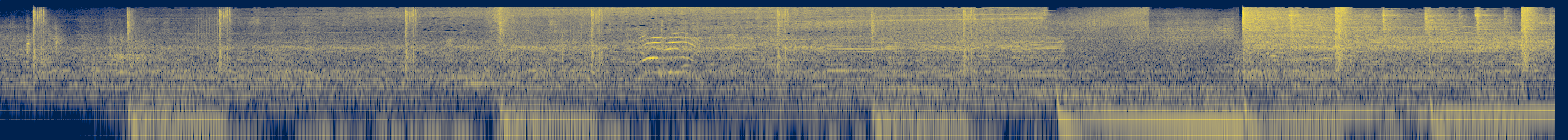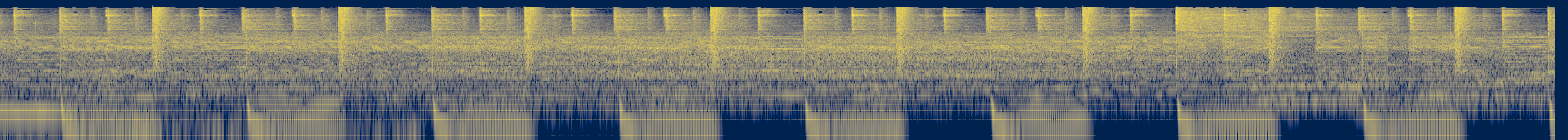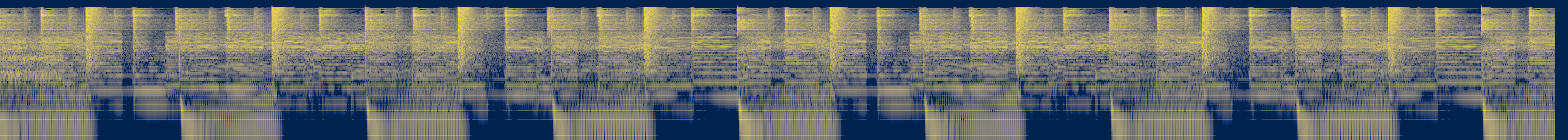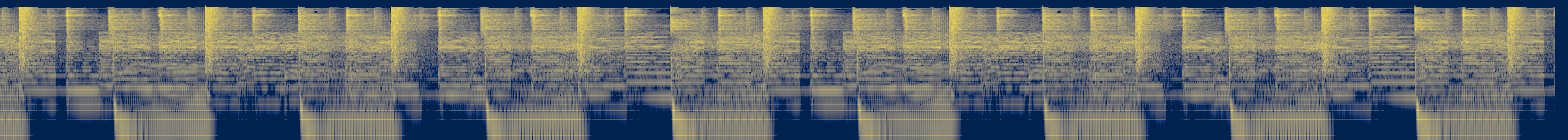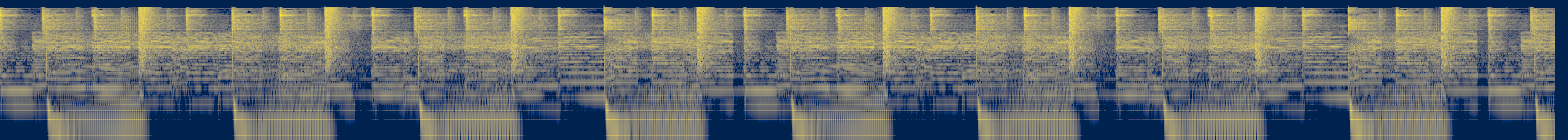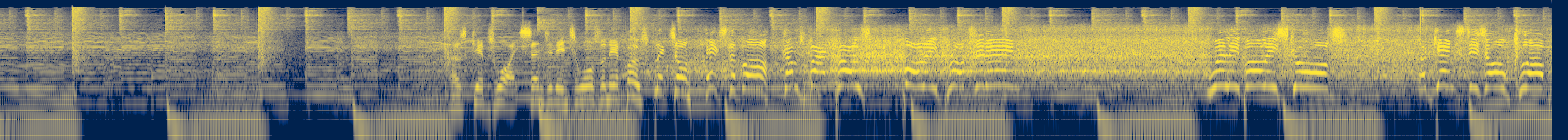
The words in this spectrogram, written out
As Gibbs White sends it in towards the near post, flicked on, hits the bar, comes back post, Boly prods it in. Willy Boly scores against his old club.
